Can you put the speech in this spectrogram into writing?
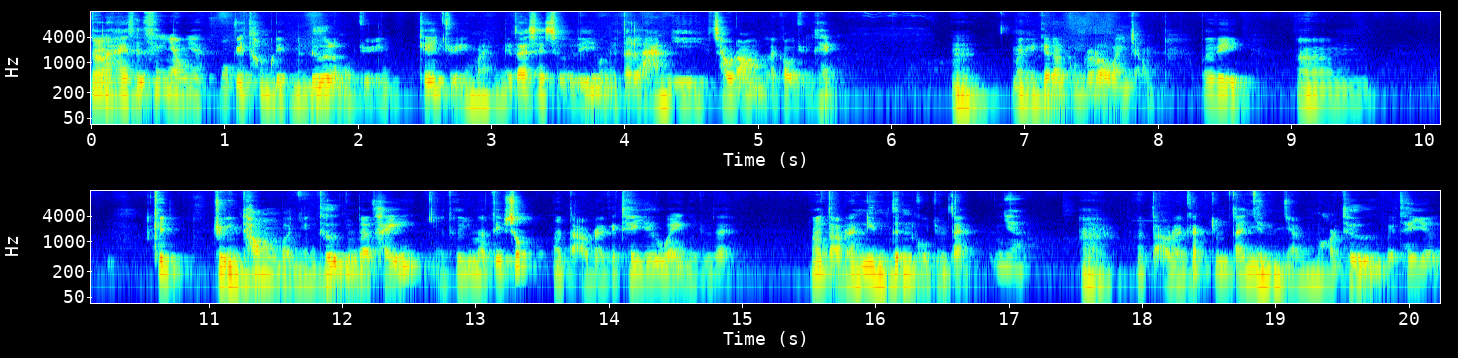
nó là hai thứ khác nhau nha. Một cái thông điệp mình đưa là một chuyện cái chuyện mà người ta sẽ xử lý và người ta làm gì sau đó là câu chuyện khác. Ừ, mà nghĩ cái đó cũng rất là quan trọng. Bởi vì uh, cái truyền thông và những thứ chúng ta thấy những thứ chúng ta tiếp xúc nó tạo ra cái thế giới quan của chúng ta. Nó tạo ra niềm tin của chúng ta. Yeah. À, nó tạo ra cách chúng ta nhìn nhận mọi thứ về thế giới.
